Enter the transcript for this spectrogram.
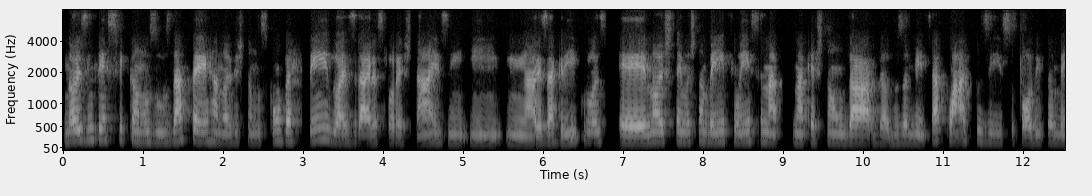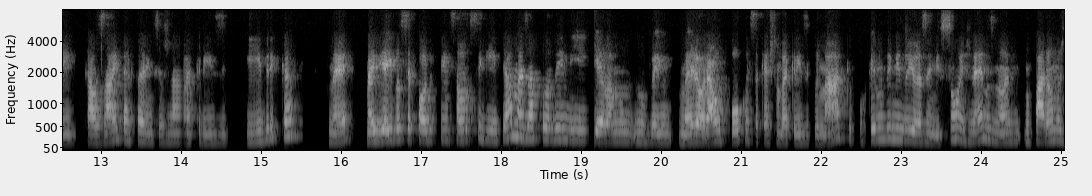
nós intensificamos o uso da terra, nós estamos convertendo as áreas florestais em, em, em áreas agrícolas, é, nós temos também influência na, na questão da, da, dos ambientes aquáticos, e isso pode também causar interferências na crise hídrica, né? Mas e aí você pode pensar o seguinte, ah, mas a pandemia ela não, não, veio melhorar um pouco essa questão da crise climática, porque não diminuiu as emissões, né? Nós, não paramos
